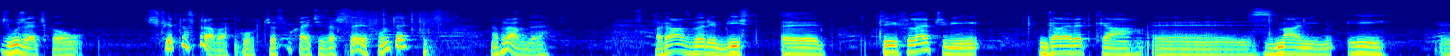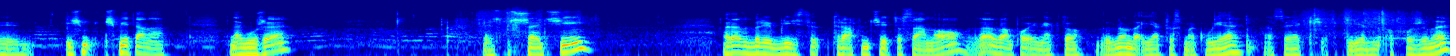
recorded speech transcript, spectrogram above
z łyżeczką. Świetna sprawa, kurczę, słuchajcie, za 4 funty? Naprawdę. Raspberry Bliss y, trifle, czyli galaretka y, z malin i, y, i śm- śmietana na górze. To jest trzeci. Raspberry Bliss Truffle, czyli to samo. Zaraz Wam powiem jak to wygląda i jak to smakuje. Zaraz sobie jakiś taki jeden otworzymy.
